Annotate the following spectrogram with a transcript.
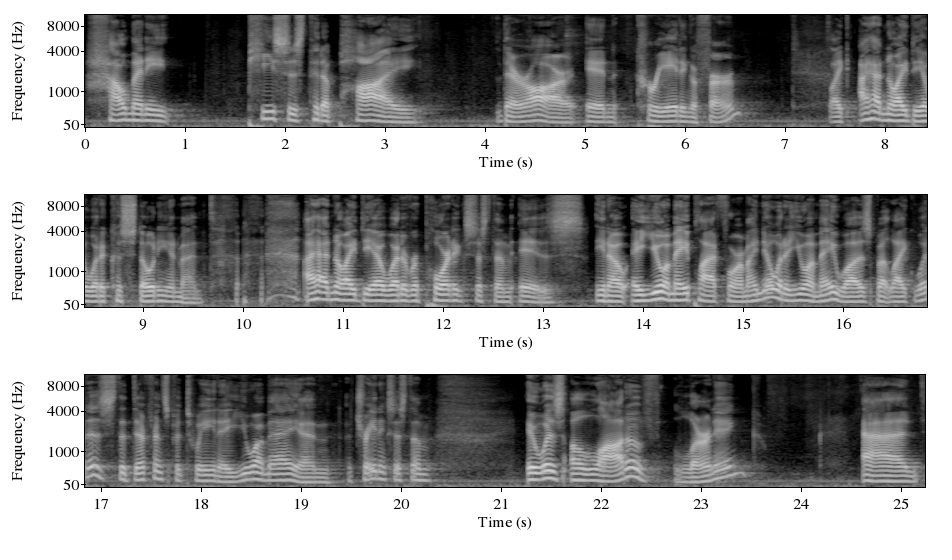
how many pieces to the pie there are in creating a firm. Like, I had no idea what a custodian meant. I had no idea what a reporting system is. You know, a UMA platform, I knew what a UMA was, but like, what is the difference between a UMA and a trading system? It was a lot of learning, and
